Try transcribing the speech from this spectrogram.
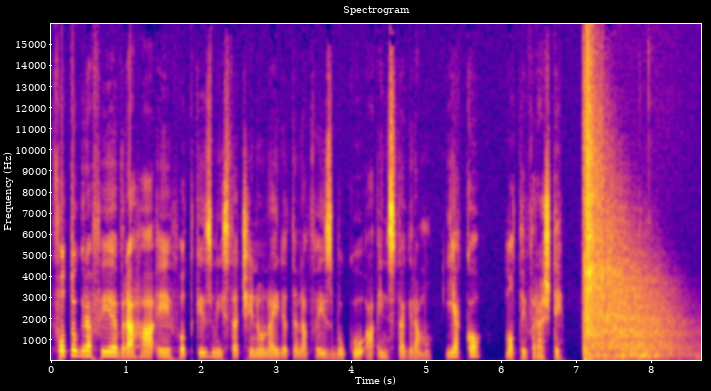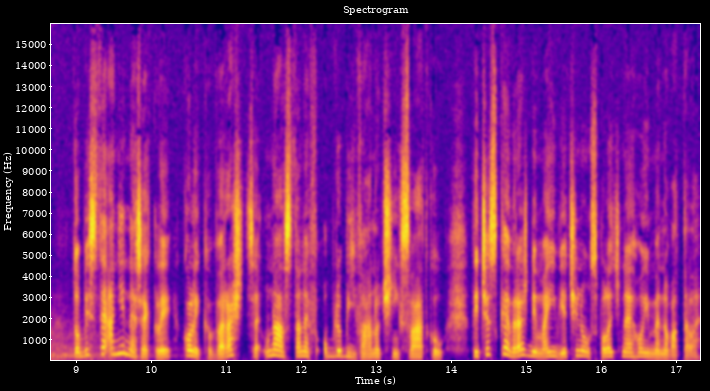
Fotografie vraha i fotky z místa činu najdete na Facebooku a Instagramu jako motiv vraždy. To byste ani neřekli, kolik vražd se u nás stane v období vánočních svátků. Ty české vraždy mají většinou společného jmenovatele.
